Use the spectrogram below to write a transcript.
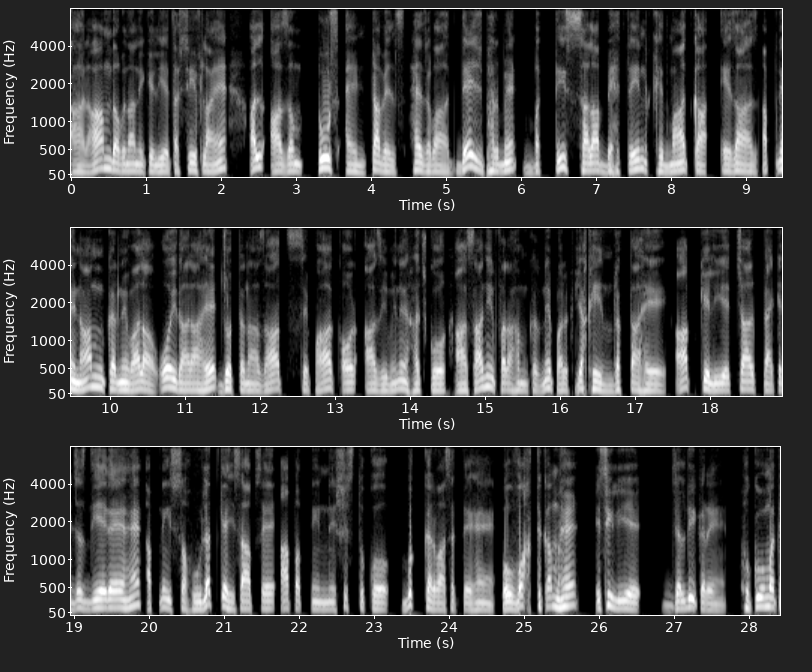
आरामदा बनाने के लिए तशरीफ़ लाएँ। Al Azam tours and travels, Hyderabad. देश भर में 32 साल बेहतरीन खिदमात का एजाज अपने नाम करने वाला वो इदारा है जो तनाज़ात से पाक और आज़मीन हज को आसानी फराहम करने पर यकीन रखता है। आपके लिए चार पैकेजेस दिए गए हैं। अपनी सहूलत के हिसाब से आप अपनी नशिस्त को बुक करवा सकते हैं। वो वक्त कम है, इसीलिए जल्दी करें। हुकूमत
